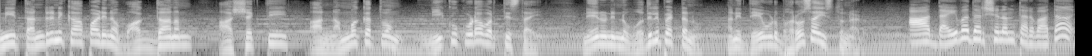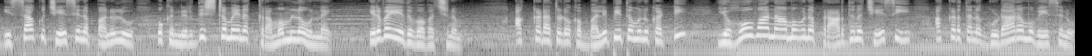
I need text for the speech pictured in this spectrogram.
నీ తండ్రిని కాపాడిన వాగ్దానం ఆ శక్తి ఆ నమ్మకత్వం నీకు కూడా వర్తిస్తాయి. నేను నిన్ను వదిలిపెట్టను అని దేవుడు భరోసా ఇస్తున్నాడు. ఆ దైవ దర్శనం తర్వాత ఇస్సాకు చేసిన పనులు ఒక నిర్దిష్టమైన క్రమంలో ఉన్నాయి. ఇరవై ఐదవ వచనం. అక్కడ అతడు ఒక బలిపీతమును కట్టి యహోవా నామమున ప్రార్థన చేసి అక్కడ తన గుడారము వేసెను.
